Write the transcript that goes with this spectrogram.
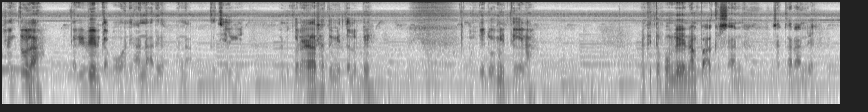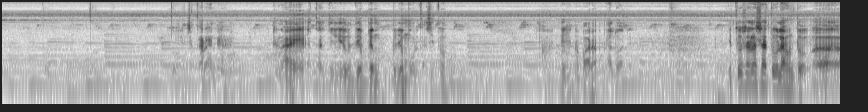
Macam tu lah Tadi dia dekat bawah ni Anak dia Anak kecil lagi Lebih kurang dalam 1 meter lebih Hampir 2 meter lah dan kita pun boleh nampak kesan cakaran dia. Tu, tu, tu cakaran dia. Dia naik atas dia, dia berjemur dekat situ. Ha, ni nampak tak laluan dia. Itu salah satulah untuk uh,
